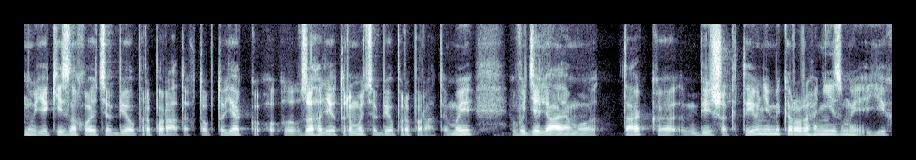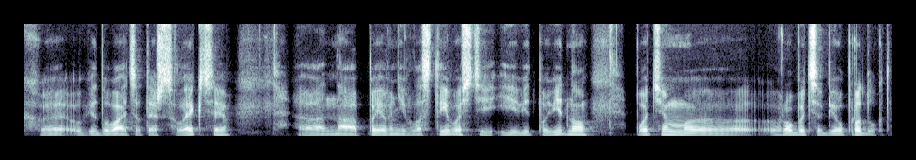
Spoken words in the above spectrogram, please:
ну, які знаходяться в біопрепаратах. Тобто, як взагалі отримуються біопрепарати? Ми виділяємо так е, більш активні мікроорганізми, їх е, відбувається теж селекція е, на певні властивості, і відповідно потім робиться біопродукт,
